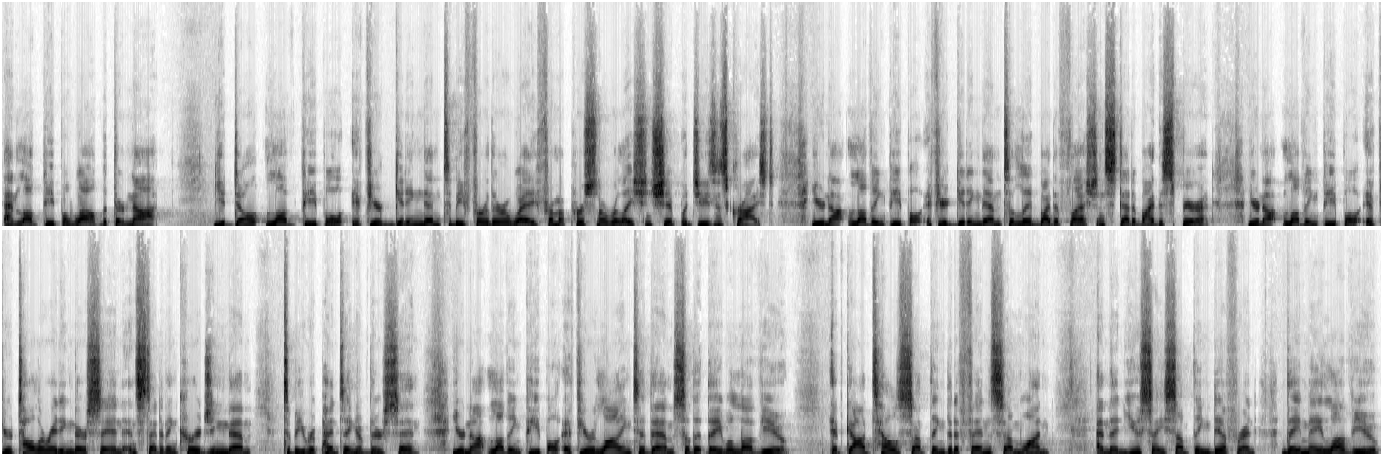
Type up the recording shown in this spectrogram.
and love people well, but they're not. You don't love people if you're getting them to be further away from a personal relationship with Jesus Christ. You're not loving people if you're getting them to live by the flesh instead of by the spirit. You're not loving people if you're tolerating their sin instead of encouraging them to be repenting of their sin. You're not loving people if you're lying to them so that they will love you. If God tells something that offends someone and then you say something different, they may love you,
